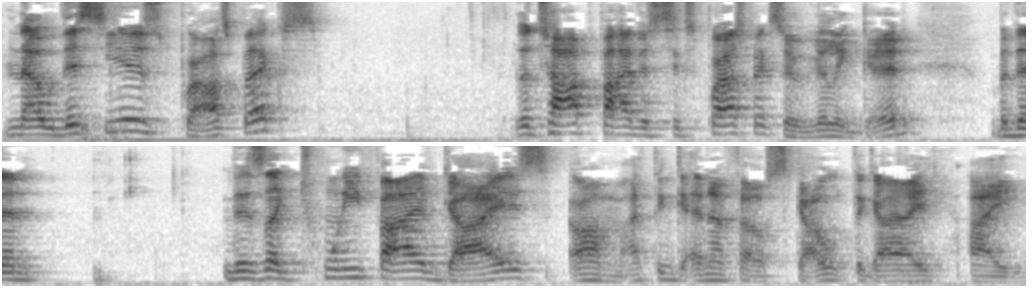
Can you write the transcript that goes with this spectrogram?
Now this year's prospects, the top five or six prospects are really good, but then there's like 25 guys. Um, I think NFL Scout, the guy I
